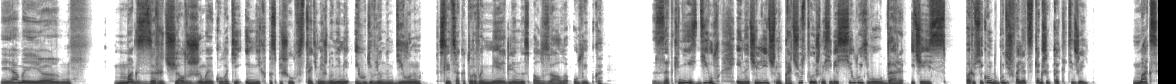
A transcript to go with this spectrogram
Я бы ее...» Макс зарычал, сжимая кулаки, и Ник поспешил встать между ними и удивленным Диланом, с лица которого медленно сползала улыбка. «Заткнись, Дил, иначе лично прочувствуешь на себе силу его удара, и через пару секунд будешь валяться так же, как Ти-Джей». «Макс,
